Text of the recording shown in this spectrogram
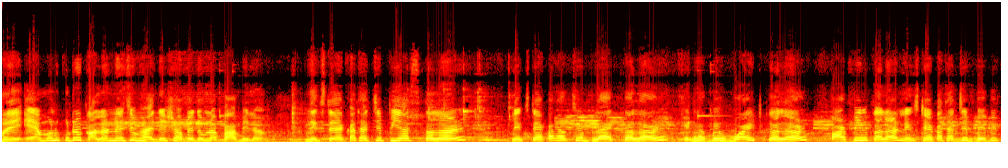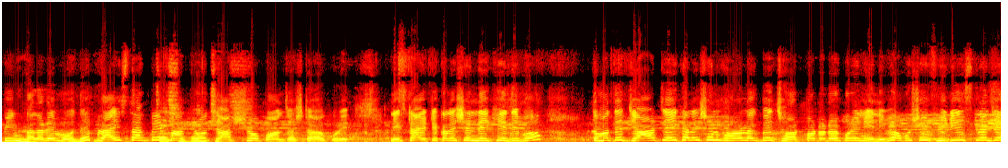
মানে এমন কোনো কালার নেই যে ভাইদের শপে তোমরা পাবে না। নেক্সট একা থাকছে পিয়াজ কালার নেক্সট একা থাকছে ব্ল্যাক কালার এটা থাকবে white colour purple colour next একা থাকছে বেবি পিঙ্ক কালারের মধ্যে। প্রাইস থাকবে মাত্র চারশো পঞ্চাশ টাকা করে। নেক্সট আরেকটা কালেকশন দেখিয়ে দেবো। তোমাদের যার যেই কালেকশন ভালো লাগবে, ঝটপট অর্ডার করে নিয়ে নিবে। অবশ্যই ভিডিও স্ক্রিনে যে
